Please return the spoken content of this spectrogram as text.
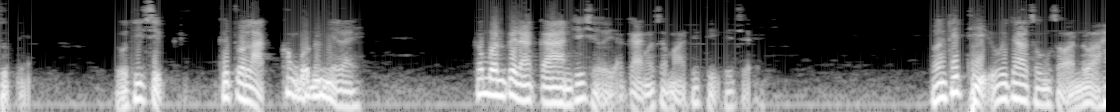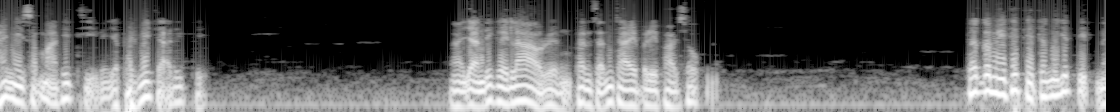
สุดเนี่ย ตัวที่สิบคือตัวหลักข้างบนไม่มีอะไร ข้างบนเป็นอาการเฉยๆอาการของสมาธิฏฐิเฉยๆเพราะทิฏฐิพระเจ้าทรงสอนว่า ให้มีสัมมาทิฏฐิเนี่ยอย่าเป็นวิจาทิฏฐิอย่างที่เคยเล่าเรื่องท่านสัญชัยปริภาชกท่านก็มีทิฏฐิท่านก็ยึดติดใน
